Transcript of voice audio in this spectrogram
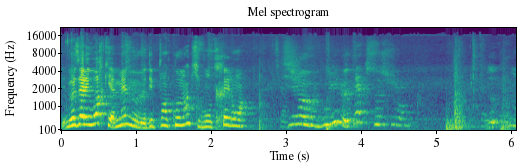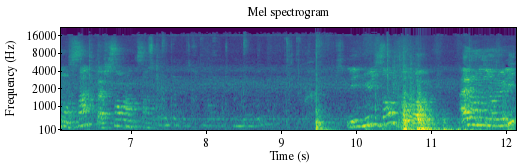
Vous allez voir qu'il y a même euh, des points communs qui vont très loin. Si je vous lis le texte suivant. Document 5, page 125. Les nuisances de Rome. Allons-y, on le lit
